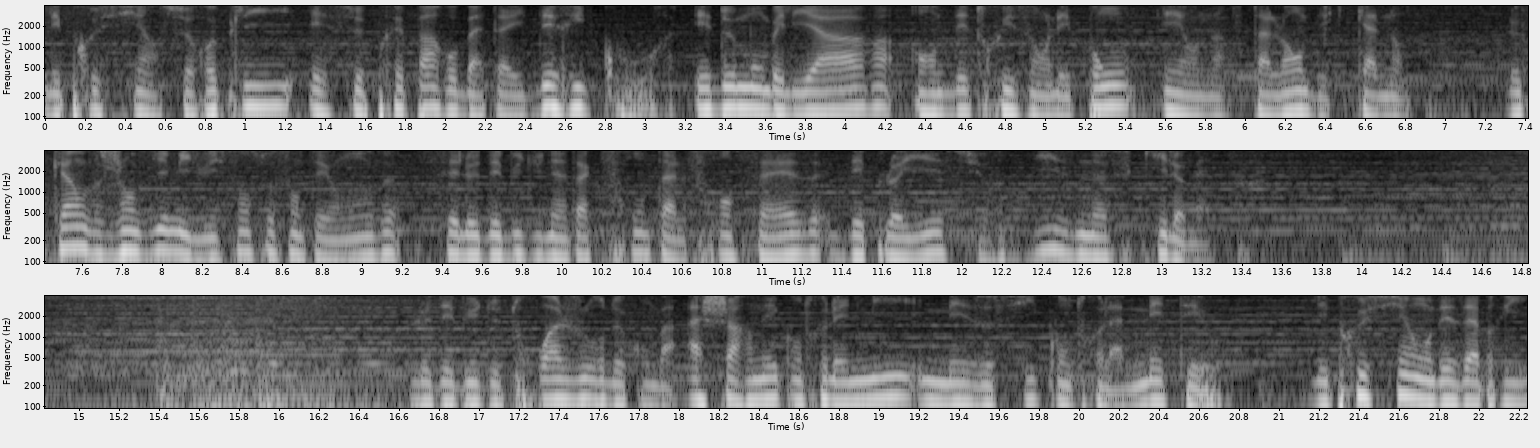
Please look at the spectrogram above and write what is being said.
Les Prussiens se replient et se préparent aux batailles d'Héricourt et de Montbéliard en détruisant les ponts et en installant des canons. Le 15 janvier 1871, c'est le début d'une attaque frontale française déployée sur 19 km. Le début de trois jours de combat acharnés contre l'ennemi, mais aussi contre la météo. Les Prussiens ont des abris,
